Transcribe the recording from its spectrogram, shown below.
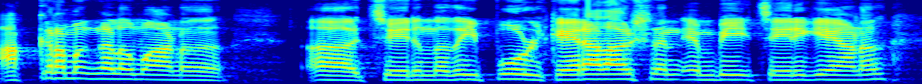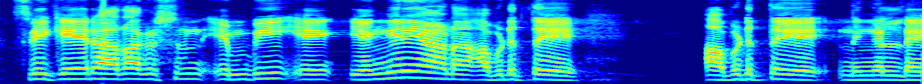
അക്രമങ്ങളുമാണ് ചേരുന്നത്. ഇപ്പോൾ കെ രാധാകൃഷ്ണൻ എം പി ചേരുകയാണ്. Shri K Radhakrishnan M P എങ്ങനെയാണ് അവിടുത്തെ അവിടുത്തെ നിങ്ങളുടെ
